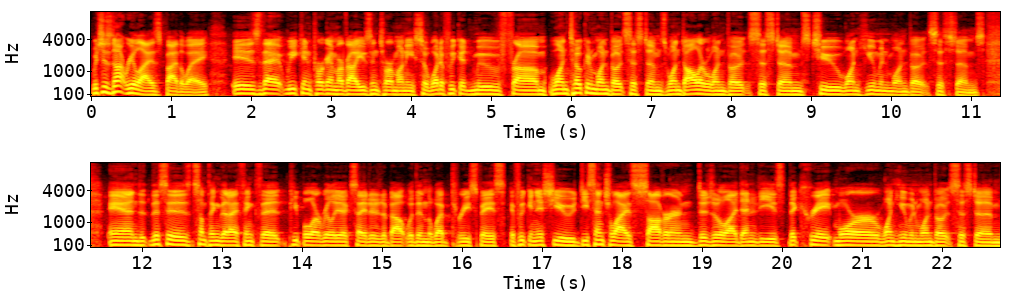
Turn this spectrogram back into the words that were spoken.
which is not realized, by the way, is that we can program our values into our money. So, what if we could move from one token, one vote systems, one dollar, one vote systems to one human, one vote systems? And this is something that I think that people are really excited about within the Web3 space. If we can issue decentralized, sovereign digital identities that create more one human, one vote systems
